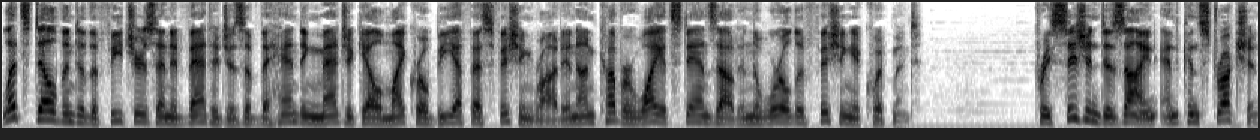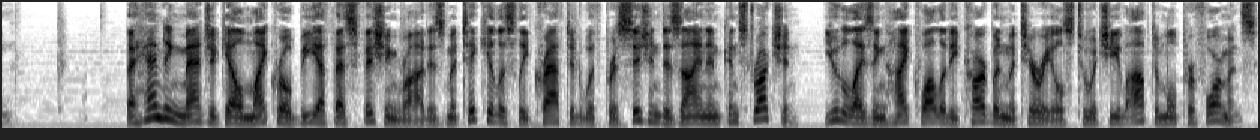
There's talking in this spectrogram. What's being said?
Let's delve into the features and advantages of the Handing Magic L Micro BFS fishing rod and uncover why it stands out in the world of fishing equipment. Precision Design and Construction The Handing Magic L Micro BFS fishing rod is meticulously crafted with precision design and construction, utilizing high-quality carbon materials to achieve optimal performance.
